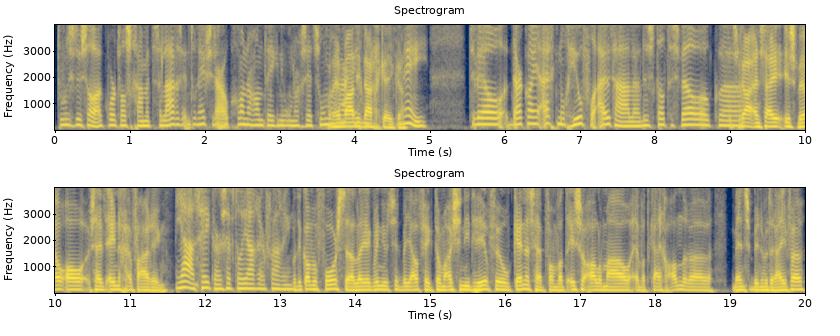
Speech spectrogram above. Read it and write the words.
Toen ze dus al akkoord was gegaan met salaris. En toen heeft ze daar ook gewoon haar handtekening onder gezet. Zonder helemaal niet naar gekeken? Nee. Terwijl daar kan je eigenlijk nog heel veel uithalen. Dus dat is wel ook. eh, Dat is raar. En zij is wel al, zij heeft enige ervaring. ja, zeker. Ze heeft al jaren ervaring. Want ik kan me voorstellen, ik weet niet hoe het zit bij jou, Victor, maar als je niet heel veel kennis hebt van wat is er allemaal en wat krijgen andere mensen binnen bedrijven,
